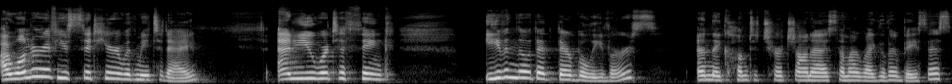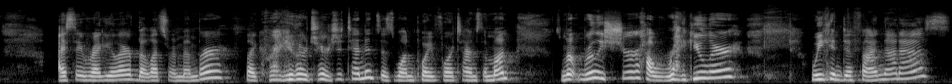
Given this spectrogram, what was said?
I wonder if you sit here with me today and you were to think, even though that they're believers and they come to church on a semi-regular basis, I say regular, but let's remember, like regular church attendance is 1.4 times a month. So I'm not really sure how regular we can define that as.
